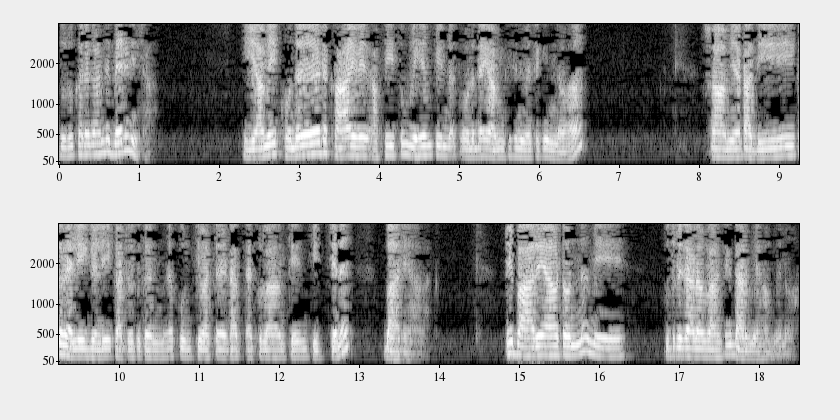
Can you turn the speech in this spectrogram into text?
දුරු කරගන්න බැරි නිසා. යමෙක් හොඳට කාය අපි හිතමු මෙහෙම පින්නත් ඕන දැන් යම් කිසි නිවසක ඉන්නවා ස්වාමියාට අධික වැලි ගලි කටයුතු කරන පුංචි වචනයටත් ඇතුළාන්තයෙන් පිච්චෙන භාර්යාවක්. මේ භාර්යාවට ඔන්න මේ බුදුරජාණන් වහන්සේගේ ධර්මය හම් වෙනවා.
